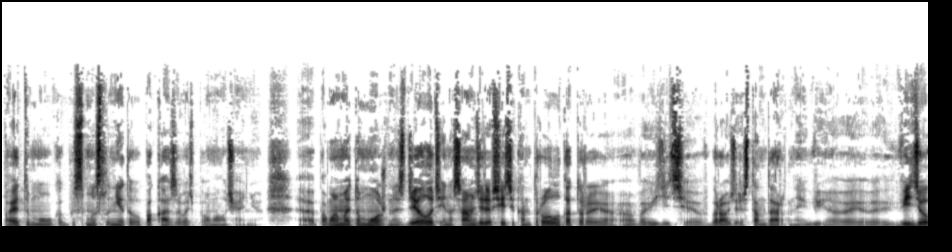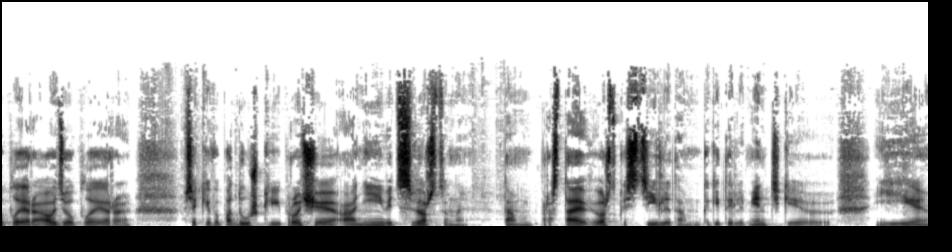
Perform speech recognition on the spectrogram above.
поэтому как бы смысла нет его показывать по умолчанию. Э, по-моему, это можно сделать, и на самом деле все эти контролы, которые э, вы видите в браузере стандартные, э, видеоплееры, аудиоплееры, всякие выпадушки и прочее, они ведь сверстаны там простая верстка, стили, там какие-то элементики. И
